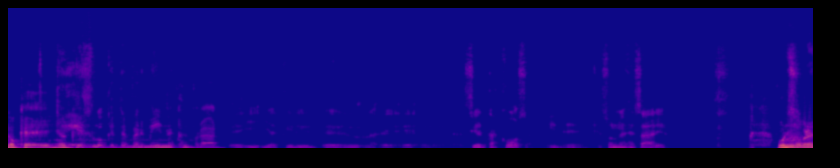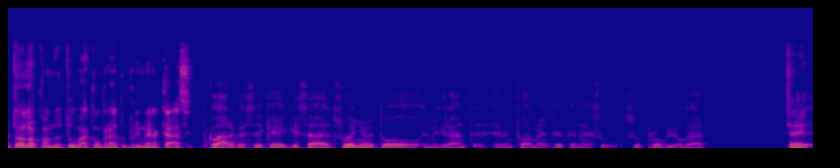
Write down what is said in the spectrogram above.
Ok, Es lo que te permite comprar eh, y, adquirir eh, eh, ciertas cosas que son necesarias. Sobre todo cuando tú vas a comprar tu primera casa. Claro que sí, que es quizá el sueño de todo inmigrante eventualmente tener su, propio hogar. Eh,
